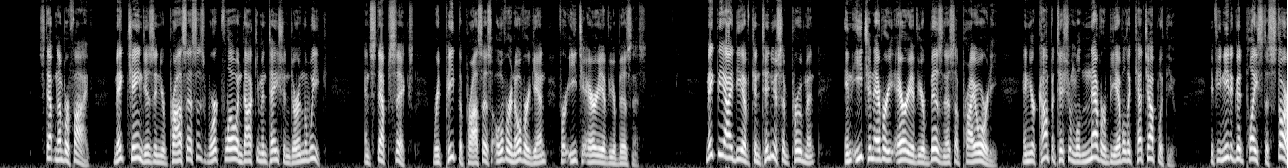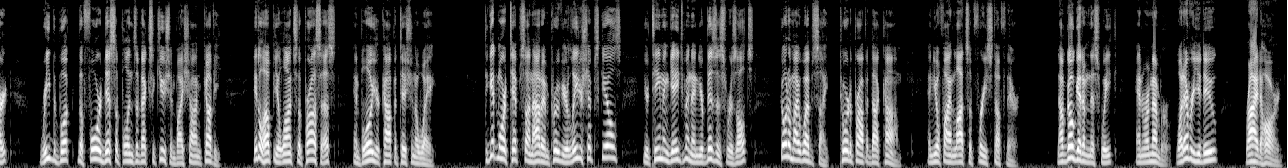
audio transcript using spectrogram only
Step number 5. Make changes in your processes, workflow, and documentation during the week. And step six, repeat the process over and over again for each area of your business. Make the idea of continuous improvement in each and every area of your business a priority, and your competition will never be able to catch up with you. If you need a good place to start, read the book The Four Disciplines of Execution by Sean Covey. It'll help you launch the process and blow your competition away. To get more tips on how to improve your leadership skills, your team engagement, and your business results, go to my website, tourtoprofit.com, and you'll find lots of free stuff there. Now go get them this week, and remember, whatever you do, ride hard.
